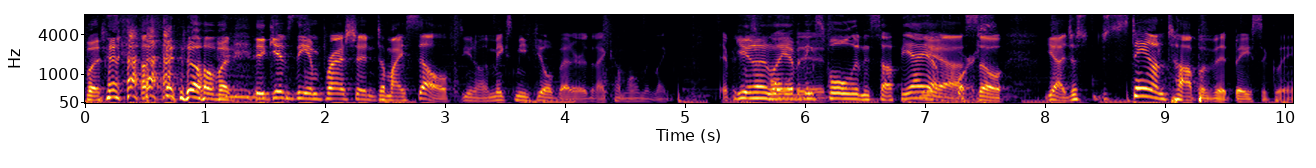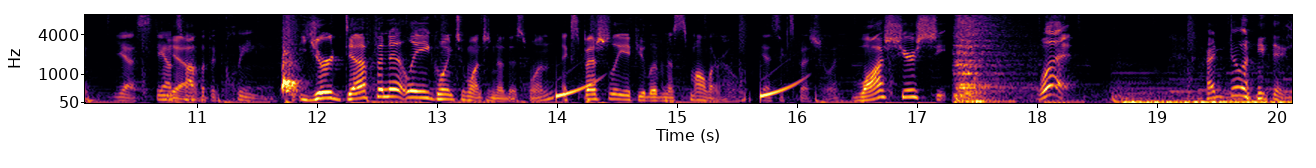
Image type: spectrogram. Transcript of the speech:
but no, but it gives the impression to myself, you know, it makes me feel better that I come home and like everything's You know like folded. everything's folded and stuff. Yeah, yeah. Yeah, of course. so yeah, just, just stay on top of it basically. yes, stay on Yeah. top of the cleaning. You're definitely going to want to know this one, especially if you live in a smaller home. Yes, especially. Wash your sheet. What? I didn't do anything.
